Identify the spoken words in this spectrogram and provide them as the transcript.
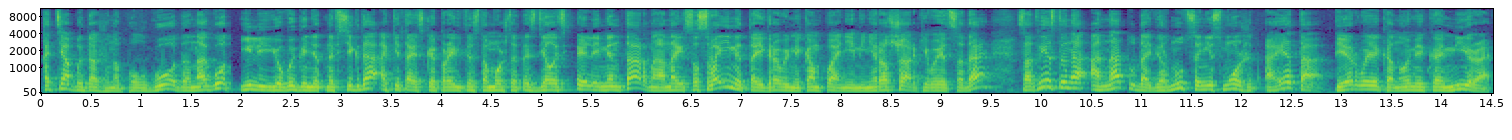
хотя бы даже на полгода, на год, или ее выгонят навсегда, а китайское правительство может это сделать элементарно, она и со своими-то игровыми компаниями не расшаркивается, да? Соответственно, она туда вернуться не сможет, а это первая экономика мира.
